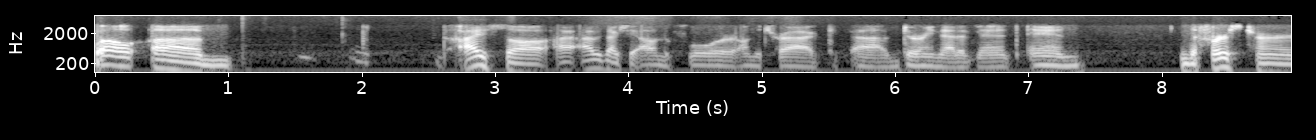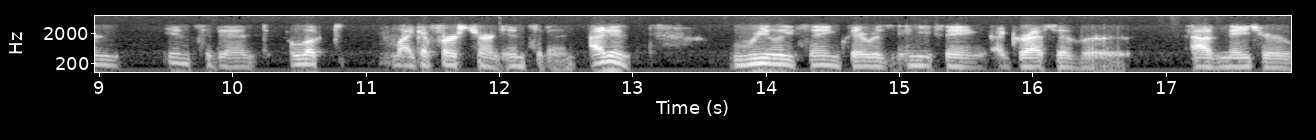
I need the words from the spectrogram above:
Well, um, I saw. I, I, was actually out on the floor on the track uh, during that event, and the first turn incident looked like a first turn incident. I didn't really think there was anything aggressive or out of nature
